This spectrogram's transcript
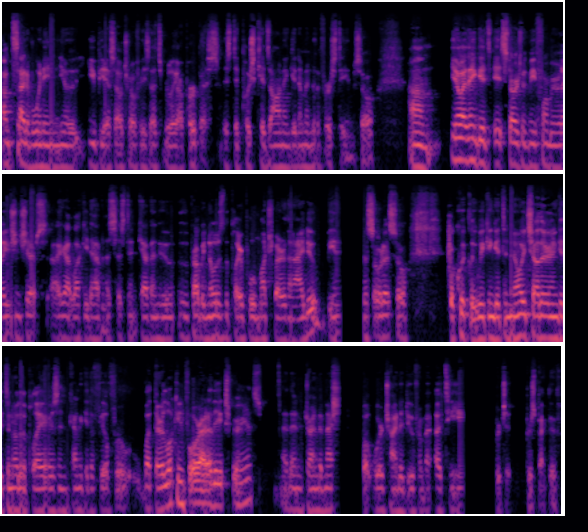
outside of winning, you know, UPSL trophies, that's really our purpose is to push kids on and get them into the first team. So, um, you know, I think it, it starts with me forming relationships. I got lucky to have an assistant, Kevin, who, who probably knows the player pool much better than I do being in Minnesota. So how quickly we can get to know each other and get to know the players and kind of get a feel for what they're looking for out of the experience and then trying to mesh what we're trying to do from a, a team perspective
